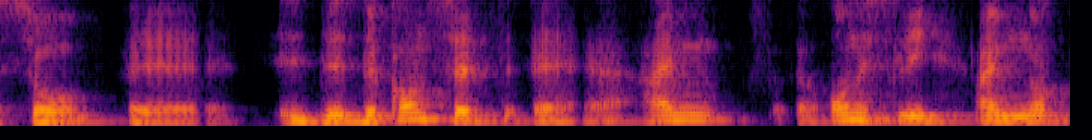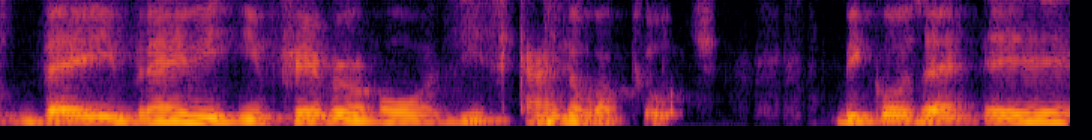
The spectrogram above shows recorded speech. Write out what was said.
so the, the concept, uh, I'm honestly, I'm not very, very in favor of this kind of approach because uh, uh,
